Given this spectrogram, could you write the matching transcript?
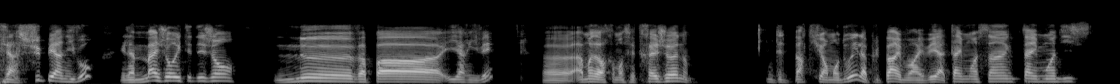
c'est un super niveau. Et la majorité des gens ne va pas y arriver. Euh, à moins d'avoir commencé très jeune d'être particulièrement doué. La plupart, ils vont arriver à taille moins 5, taille moins 10,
